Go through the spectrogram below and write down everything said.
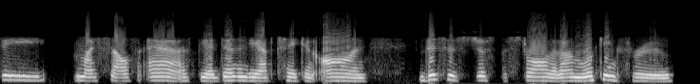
see myself as, the identity I've taken on, this is just the straw that I'm looking through,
